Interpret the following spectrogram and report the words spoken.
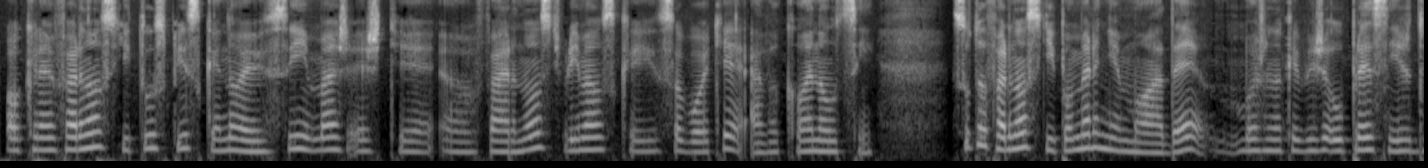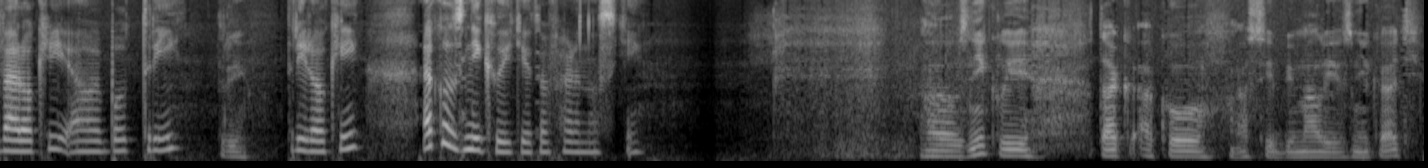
Okrem farnosti tu z Piskej Novej Vsi máš ešte uh, farnosť v Limavskej sobote a v Klenovci. Sú to farnosti pomerne mladé, možno keby, že upresníš 2 roky alebo 3? 3. 3 roky. Ako vznikli tieto farnosti? Vznikli tak, ako asi by mali vznikať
